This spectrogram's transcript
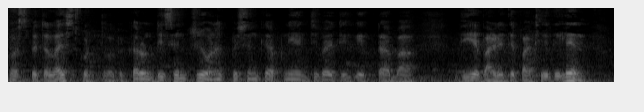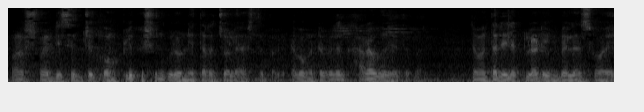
হসপিটালাইজড করতে হবে। কারণ ডিসেন্ট্রি অনেক পেশেন্টকে আপনি অ্যান্টিবায়োটিক একটা বা দিয়ে বাড়িতে পাঠিয়ে দিলেন, অনেক সময় ডিসেন্ট্রি কমপ্লিকেশনগুলো নিয়ে তারা চলে আসতে পারে এবং এটা পেশেন্ট খারাপ হয়ে যেতে পারে। যেমন তার ইলেকট্রোলাইট ইমব্যালেন্স হয়,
